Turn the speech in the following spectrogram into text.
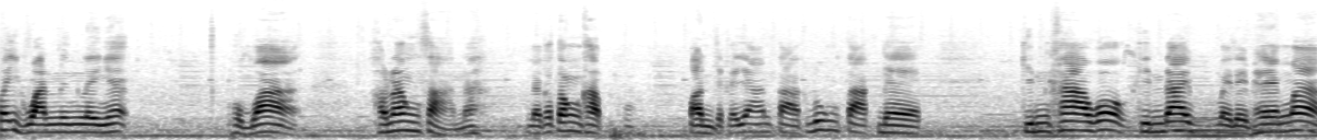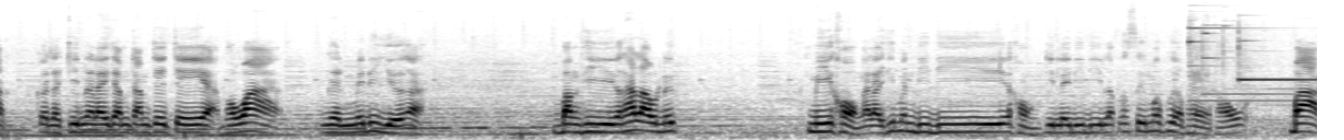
มาอีกวันหนึ่งอะไรเงี้ยผมว่าเขาน่าสงสารนะแล้วก็ต้องขับปั่นจักรยานตากรุ่งตากแดด กินข้าวก็กินได้ไม่ได้แพงมาก ก็จะกินอะไรจำจำเจเจอะเพราะว่าเงินไม่ได้เยอะอะบางทีถ้าเรานึกมีของอะไรที่มันดีๆ ของกินอะไรดีๆ แล้วก็ซื้อมาเผื่อแผ่เขาบ้าง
